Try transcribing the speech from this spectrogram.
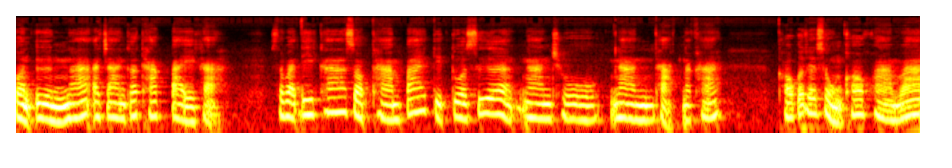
ก่อนอื่นนะอาจารย์ก็ทักไปค่ะ สวัสดีค่ะ สอบถามป้ายติดตัวเสื้องานโชว์ งานถักนะคะ เขาก็จะส่งข้อความว่า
